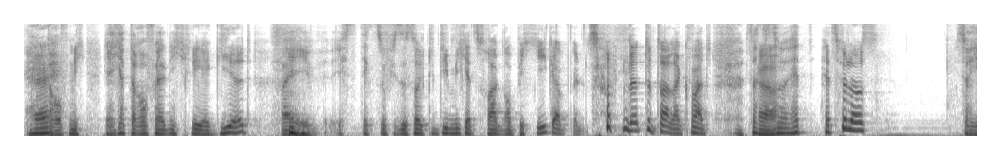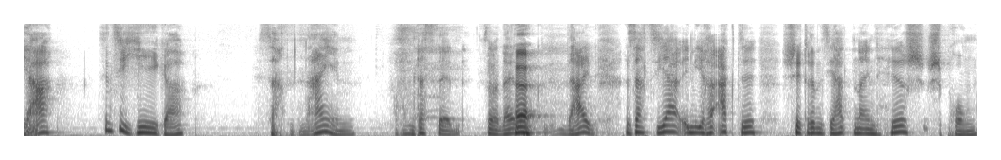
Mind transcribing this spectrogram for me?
Hä? Darauf nicht, ja, ich habe darauf halt nicht reagiert, weil ich denke, so, wieso sollte die mich jetzt fragen, ob ich Jäger bin? Ne, totaler Quatsch. Sagt Ja. sie so, Herr, Herr Zwillus? Ich sag, ja, sind Sie Jäger? Ich sag, nein. Warum das denn? So, ne, nein. Dann sagt sie, ja, in ihrer Akte steht drin, sie hatten einen Hirschsprung.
